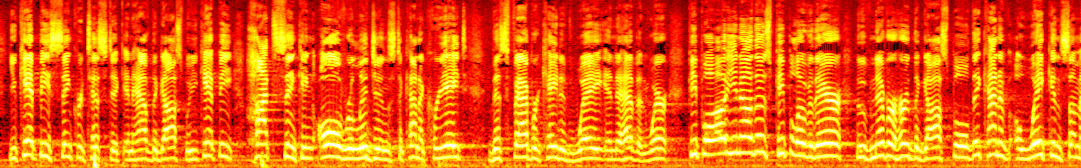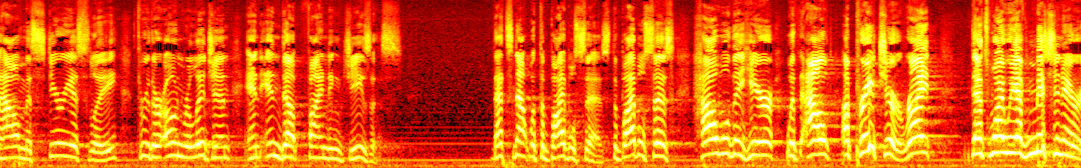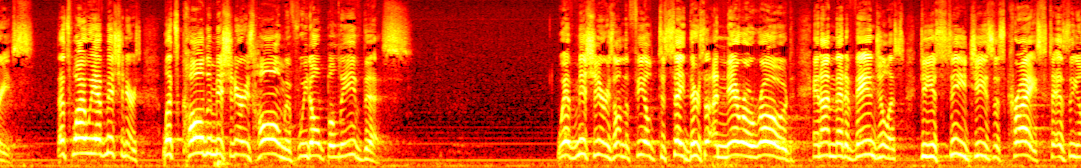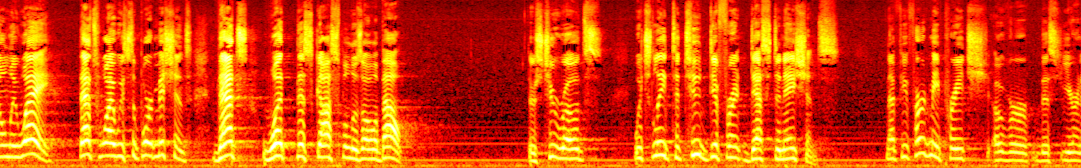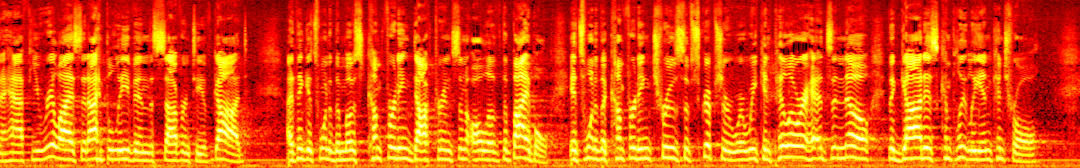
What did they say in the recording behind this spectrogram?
You can't be syncretistic and have the gospel. You can't be hot sinking all religions to kind of create this fabricated way into heaven where people, oh, you know, those people over there who've never heard the gospel, they kind of awaken somehow mysteriously through their own religion and end up finding Jesus. That's not what the Bible says. The Bible says, How will they hear without a preacher, right? That's why we have missionaries. That's why we have missionaries. Let's call the missionaries home if we don't believe this. We have missionaries on the field to say there's a narrow road, and I'm that evangelist. Do you see Jesus Christ as the only way? That's why we support missions. That's what this gospel is all about. There's two roads which lead to two different destinations. Now, if you've heard me preach over this year and a half, you realize that I believe in the sovereignty of God. I think it's one of the most comforting doctrines in all of the Bible. It's one of the comforting truths of Scripture where we can pillow our heads and know that God is completely in control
